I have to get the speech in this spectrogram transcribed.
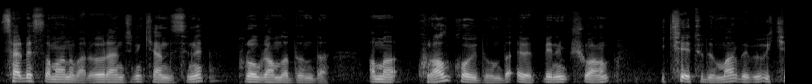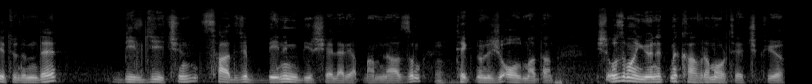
Serbest zamanı var öğrencinin kendisini programladığında. Ama kural koyduğunda evet benim şu an iki etüdüm var ve bu iki etüdümde bilgi için sadece benim bir şeyler yapmam lazım teknoloji olmadan. İşte o zaman yönetme kavramı ortaya çıkıyor.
